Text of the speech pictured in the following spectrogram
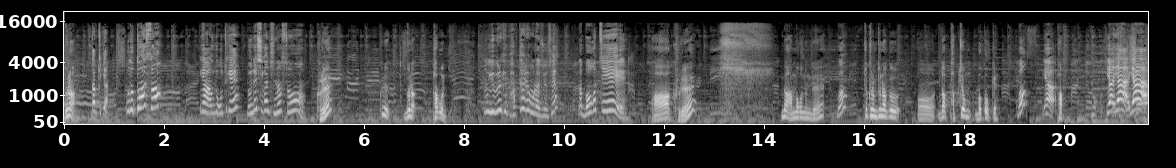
누나 깜짝이야. 어, 너 또 왔어? 야, 근데 어떻게? 면회 시간 지났어. 그래? 그래 누나 밥은 어, 얘왜 이렇게 밥 타령을 하지 요새? 나 먹었지. 아 그래? 나 안 먹었는데 뭐? 저 그럼 누나 그 어 나 밥 좀 먹고 올게 뭐? 야, 밥 야, 야, 야!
